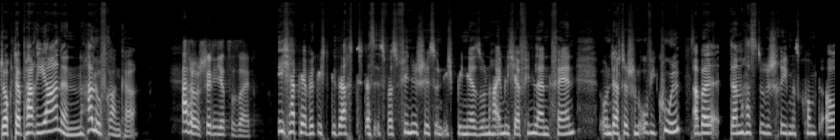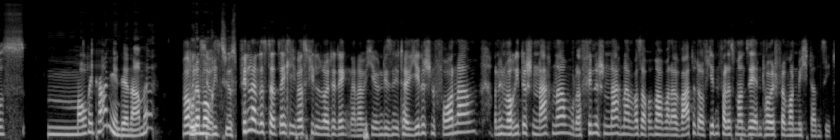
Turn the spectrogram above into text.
Dr. Parianen. Hallo Franka. Hallo, schön hier zu sein. Ich habe ja wirklich gedacht, das ist was Finnisches und ich bin ja so 'n heimlicher Finnland-Fan und dachte schon: „Oh, wie cool.“ Aber dann hast du geschrieben, es kommt aus Mauretanien der Name? Oder Mauritius. Mauritius? Finnland ist tatsächlich, was viele Leute denken. Dann habe ich eben diesen italienischen Vornamen und den mauritischen Nachnamen oder finnischen Nachnamen, was auch immer man erwartet. Auf jeden Fall ist man sehr enttäuscht, wenn man mich dann sieht.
